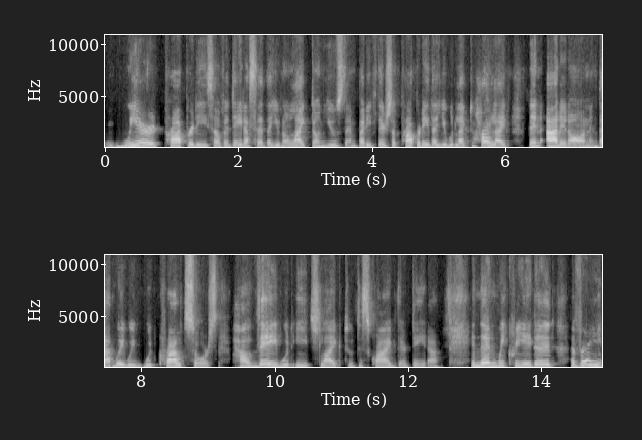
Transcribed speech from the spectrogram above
weird properties of a data set that you don't like, don't use them. But if there's a property that you would like to highlight, then add it on. And that way we would crowdsource how they would each like to describe their data. And then we created a very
